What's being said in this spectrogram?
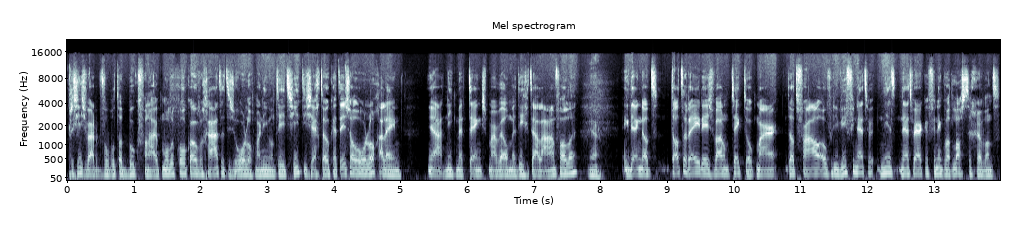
precies waar bijvoorbeeld dat boek van Huip Modderkolk over gaat. Het is oorlog, maar niemand die het ziet. Die zegt ook, het is al oorlog. Alleen ja, niet met tanks, maar wel met digitale aanvallen. Ja. Ik denk dat dat de reden is waarom TikTok. Maar dat verhaal over die wifi-netwerken vind ik wat lastiger. Want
